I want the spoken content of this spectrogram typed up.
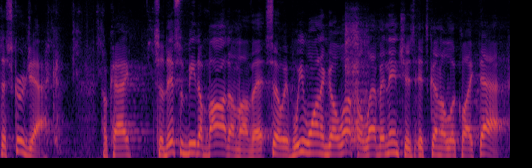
the screw jack, okay? So this would be the bottom of it. So if we want to go up 11 inches, it's going to look like that.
